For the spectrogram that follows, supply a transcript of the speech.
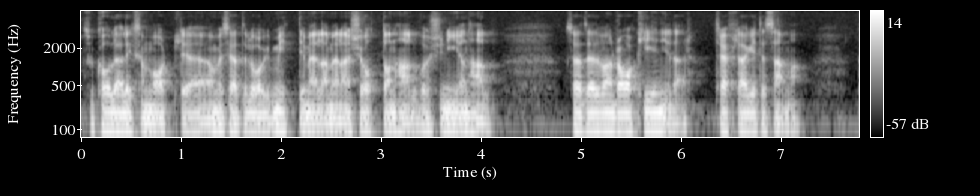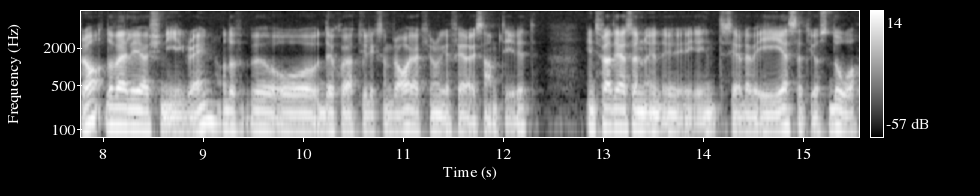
Så kollar jag liksom vart, om vi säger att det låg mitt emellan mellan 28,5 och 29,5. Så att det var en rak linje där. Träffläget är samma. Bra, då väljer jag 29 grain och, då, och det sköt ju liksom bra. Jag kronograferar ju samtidigt. Inte för att jag är så intresserad av ES just då.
